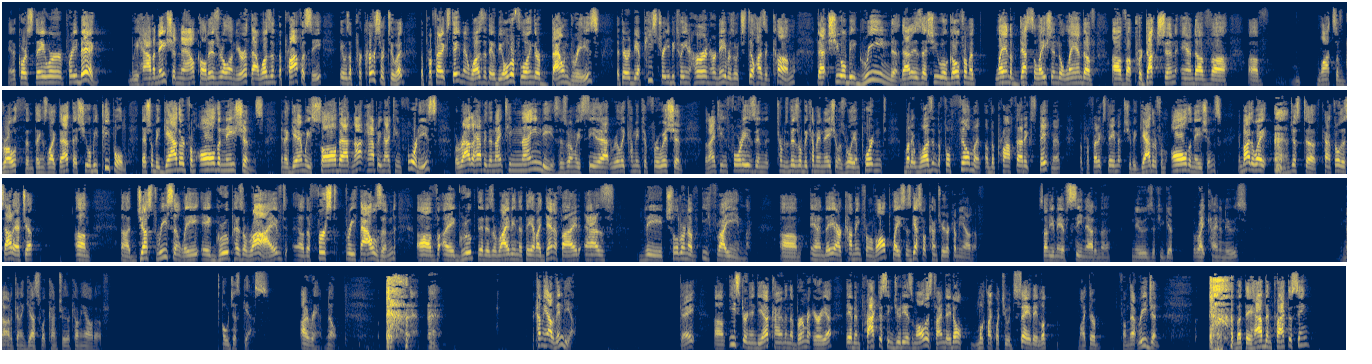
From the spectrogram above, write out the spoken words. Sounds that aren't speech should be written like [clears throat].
And of course, they were pretty big. We have a nation now called Israel on the earth. That wasn't the prophecy. It was a precursor to it. The prophetic statement was that they would be overflowing their boundaries, that there would be a peace treaty between her and her neighbors, which still hasn't come, that she will be greened. That is, that she will go from a land of desolation to a land of, of uh, production and of, uh, of lots of growth and things like that, that she will be peopled, that she'll be gathered from all the nations. And again, we saw that not happening in the 1940s, but rather happening in the 1990s is when we see that really coming to fruition. The 1940s, in terms of Israel becoming a nation, was really important, but it wasn't the fulfillment of the prophetic statement. The prophetic statement should be gathered from all the nations. And by the way, [clears throat] just to kind of throw this out at you, um, uh, just recently, a group has arrived, uh, the first 3,000 of a group that is arriving that they have identified as the children of Ephraim. Um, and they are coming from, of all places, guess what country they're coming out of? Some of you may have seen that in the news if you get the right kind of news. You're not going to guess what country they're coming out of. Oh, just guess. Iran. No. [coughs] They're coming out of India. Okay? Um, Eastern India, kind of in the Burma area. They have been practicing Judaism all this time. They don't look like what you would say. They look like they're from that region. [coughs] but they have been practicing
